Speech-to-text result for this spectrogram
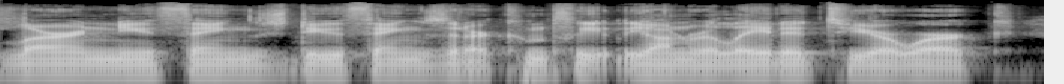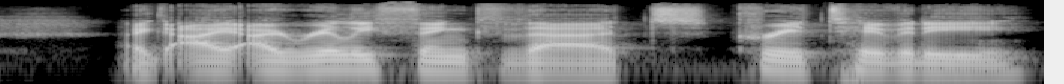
learn new things, do things that are completely unrelated to your work. Like I, I really think that creativity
